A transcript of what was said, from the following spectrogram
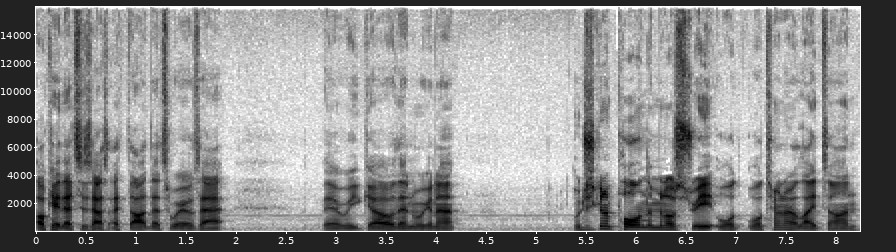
Okay, that's his house. I thought that's where it was at. There we go. Then we're gonna we're just gonna pull in the middle of the street. We'll we'll turn our lights on.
